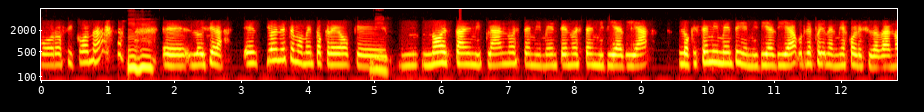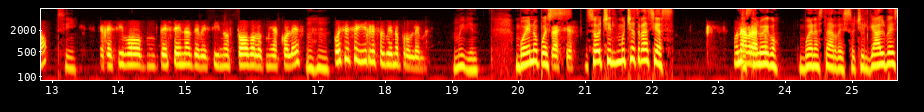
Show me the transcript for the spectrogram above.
por hocicona eh, lo hiciera. yo en este momento creo que no está en mi plan, no está en mi mente, no está en mi día a día. Lo que está en mi mente y en mi día a día, porque estoy en el miércoles ciudadano, sí. que recibo decenas de vecinos todos los miércoles, pues es seguir resolviendo problemas. Muy bien. Bueno, pues, gracias. Xochitl, muchas gracias. Un abrazo. Hasta luego. Buenas tardes. Xochil Gálvez,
